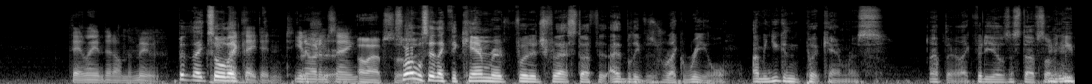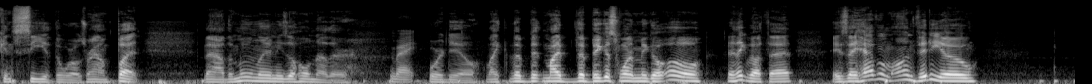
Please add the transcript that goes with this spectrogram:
they landed on the moon. But like so, But like they didn't. You know what I'm saying? Oh, absolutely. So. I will say, like the camera footage for that stuff, I believe is like real. I mean, you can put cameras up there, like videos and stuff. So I mean, Mhm. you can see that the world's round. But now the moon landing's a whole nother Right. ordeal. Like the bi- my the biggest one made me go, oh, I think about that. Is they have them on video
